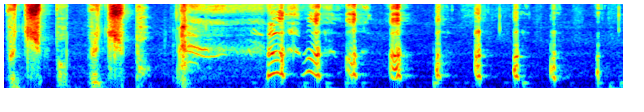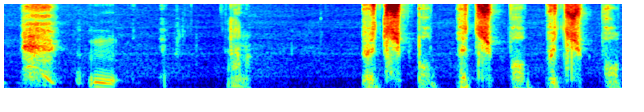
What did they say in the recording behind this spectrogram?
ブチポブチポ うん、あの、ブチポ、ブチポ、ブチポ、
